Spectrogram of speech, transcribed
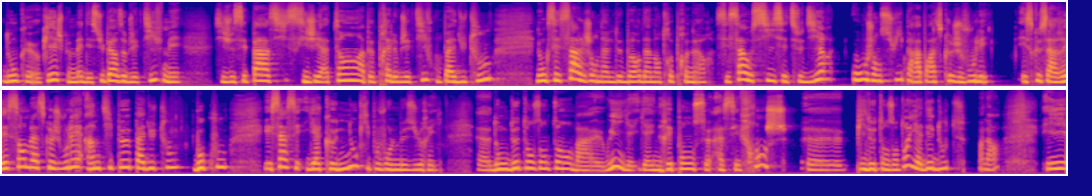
Donc, euh, ok, je peux me mettre des super objectifs, mais si je ne sais pas si, si j'ai atteint à peu près l'objectif ou pas du tout. Donc, c'est ça le journal de bord d'un entrepreneur. C'est ça aussi, c'est de se dire, où j'en suis par rapport à ce que je voulais. Est-ce que ça ressemble à ce que je voulais? Un petit peu, pas du tout, beaucoup. Et ça, il n'y a que nous qui pouvons le mesurer. Euh, donc de temps en temps, bah, oui, il y, a une réponse assez franche puis de temps en temps, il y a des doutes. Voilà. Et,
